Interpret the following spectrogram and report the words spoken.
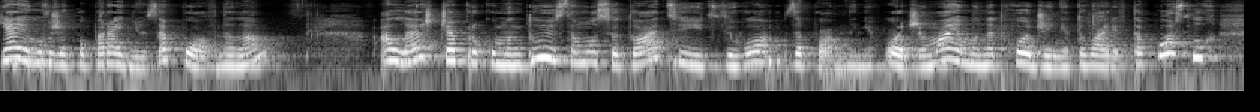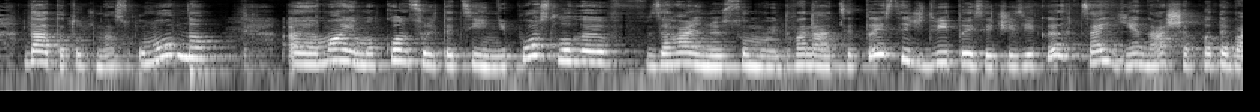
Я його вже попередньо заповнила. Але ще прокоментую саму ситуацію цього заповнення. Отже, маємо надходження товарів та послуг, дата тут у нас умовна. Е, Маємо консультаційні послуги загальною сумою 12 тисяч, 2 тисячі з яких це є наше ПДВ.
